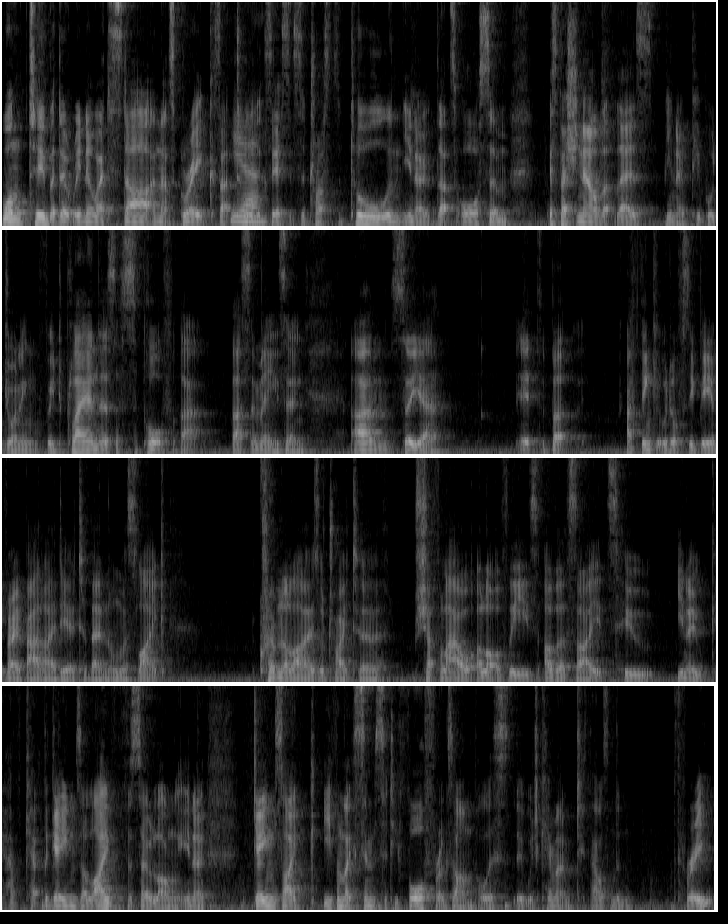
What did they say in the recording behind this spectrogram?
want to but don't really know where to start, and that's great because that tool exists. It's a trusted tool, and you know that's awesome. Especially now that there's you know people joining free to play, and there's a support for that. That's amazing. Um, so yeah, it. But I think it would obviously be a very bad idea to then almost like criminalize or try to shuffle out a lot of these other sites who you know have kept the games alive for so long. You know, games like even like SimCity Four, for example, is, which came out in two thousand and three,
